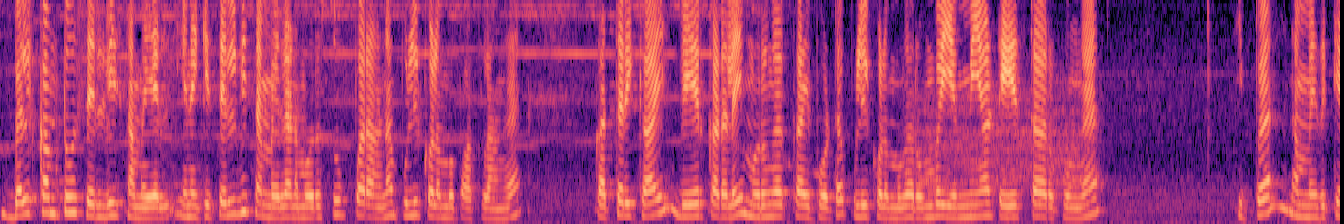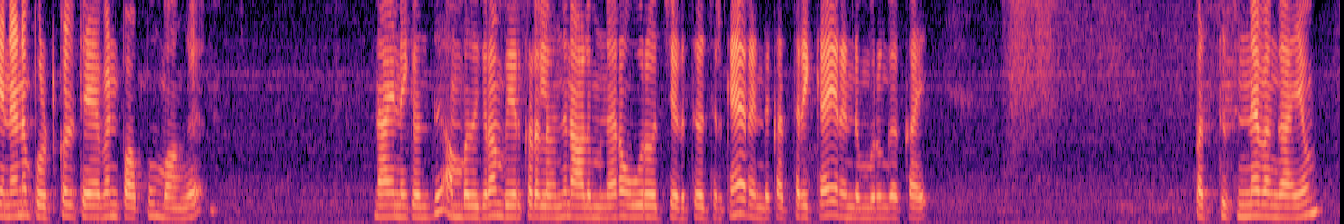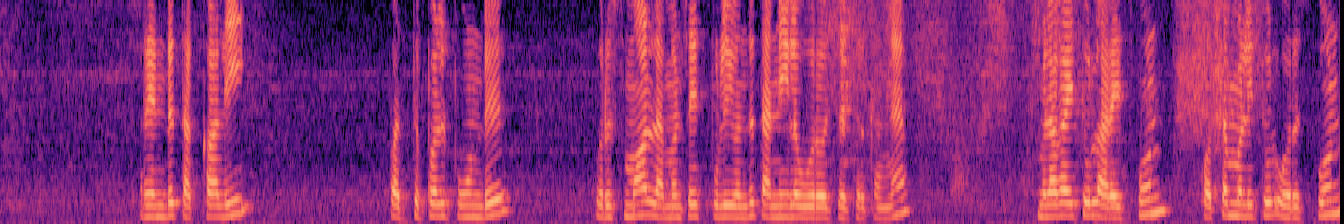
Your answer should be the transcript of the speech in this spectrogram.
Welcome to செல்வி சமையல் இன்றைக்கி செல்வி சமையலில் நம்ம ஒரு சூப்பரான புளிக்குழம்பு பார்க்கலாங்க. கத்தரிக்காய் வேர்க்கடலை முருங்கைக்காய் போட்ட புளிக்குழம்புங்க. ரொம்ப எம்மியாக டேஸ்ட்டாக இருக்குங்க. இப்போ நம்ம இதுக்கு என்னென்ன பொருட்கள் தேவைன்னு பார்ப்போம் வாங்க. நான் இன்றைக்கி வந்து ஐம்பது கிராம் வேர்க்கடலை வந்து நாலு மணி நேரம் ஊற வச்சு எடுத்து வச்சுருக்கேன். ரெண்டு கத்தரிக்காய் ரெண்டு முருங்கைக்காய். பத்து சின்ன வெங்காயம் ரெண்டு தக்காளி பத்து பல் பூண்டு ஒரு ஸ்மால் லெமன் சைஸ் புளி வந்து தண்ணியில் ஊற வச்சு வச்சுருக்கேங்க. மிளகாய்த்தூள் அரை ஸ்பூன் கொத்தமல்லி தூள் ஒரு ஸ்பூன்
